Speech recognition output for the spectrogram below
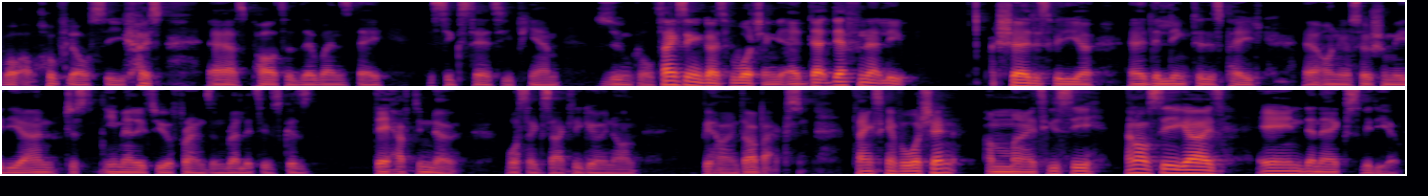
well, hopefully, I'll see you guys uh, as part of the Wednesday, 6:30 p.m. Zoom call. Thanks again, guys, for watching. Uh, definitely share this video, uh, the link to this page uh, on your social media, and just email it to your friends and relatives because they have to know what's exactly going on behind our backs. Thanks again for watching. I'm Mahyar Tousi, and I'll see you guys in the next video.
